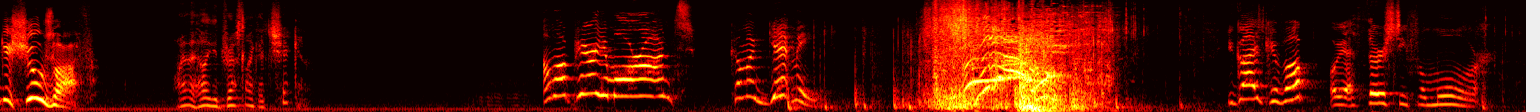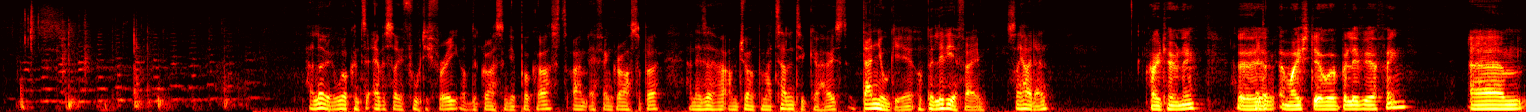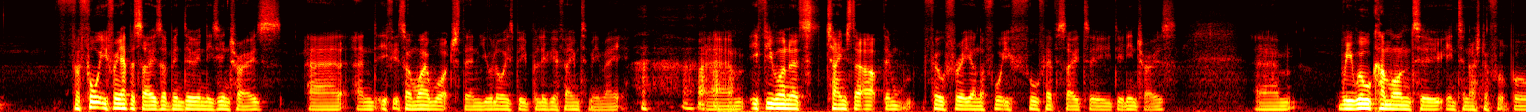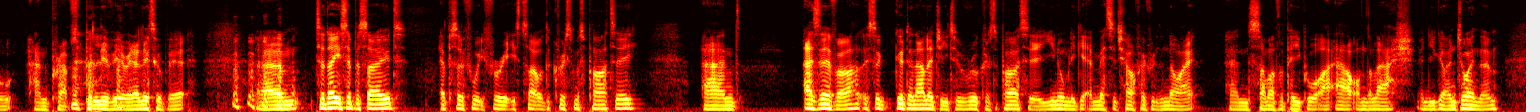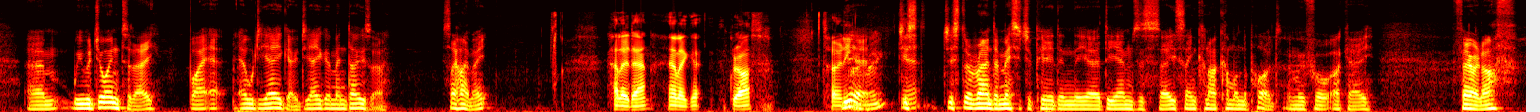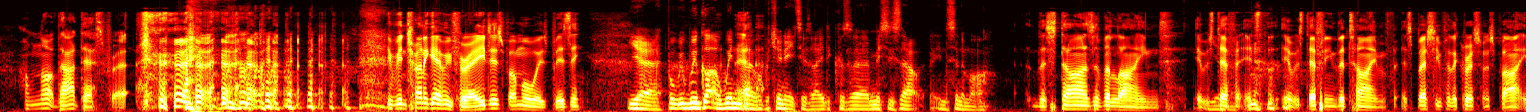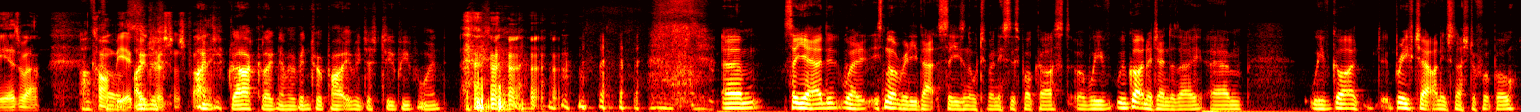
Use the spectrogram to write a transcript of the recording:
take your shoes off? Why the hell are you dressed like a chicken? I'm up here, you morons! Come and get me. You guys give up, or you're thirsty for more? Hello and welcome to episode 43 of the Grass and Gear podcast. I'm FM Grasshopper, and as ever, I'm joined by my talented co-host Daniel Gear of Bolivia fame. Say hi, Dan. Hi Tony. Uh, am I still with Bolivia thing? Um, for 43 episodes, I've been doing these intros, uh, and if it's on my watch, then you'll always be Bolivia fame to me, mate. um, if you want to change that up, then feel free on the 44th episode to do the intros. Um, we will come on to international football and perhaps Bolivia in a little bit. Um, today's episode, episode 43, is titled The Christmas Party. And as ever, it's a good analogy to a real Christmas party. You normally get a message halfway through the night, and some other people are out on the lash, and you go and join them. Um, we were joined today by El Diego, Diego Mendoza. Say hi, mate. Hello, Dan. Hello, Grass. Tony. Yeah, mate. just just a random message appeared in the uh, DMs as say saying, "Can I come on the pod?" And we thought, okay, fair enough. I'm not that desperate. You've been trying to get me for ages, but I'm always busy. Yeah, but we, we've got a window of opportunity today because uh, Missy's out in cinema. The stars have aligned. It was Yeah. definitely it was definitely the time, especially for the Christmas party as well. Of Can't be a good I Christmas party. I'm just glad 'cause I've never been to a party with just two people in. Um, so yeah, I did, well, it's not really that seasonal to be honest. This podcast, Uh, we've we've got an agenda though. Um, we've got a brief chat on international football.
